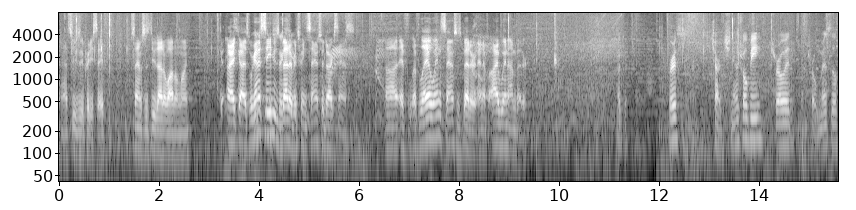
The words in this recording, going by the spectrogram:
And that's usually pretty safe. Samuses do that a lot online. All right, guys, we're gonna see see who's better between Samus or Dark Samus. Uh, if if Leo wins, Samus is better, and if I win, I'm better. Okay. First, charge. Neutral B, throw it, throw missiles.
